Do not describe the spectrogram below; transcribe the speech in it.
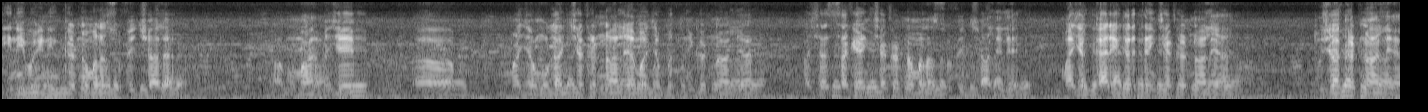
तिन्ही बहिणींकडनं मला शुभेच्छा आल्या. म्हणजे माझ्या मुलांच्याकडनं आल्या माझ्या पत्नीकडनं आल्या. अशा सगळ्यांच्याकडनं मला शुभेच्छा आलेल्या. आहेत माझ्या कार्यकर्त्यांच्याकडनं आल्या. तुझ्याकडनं आल्या.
